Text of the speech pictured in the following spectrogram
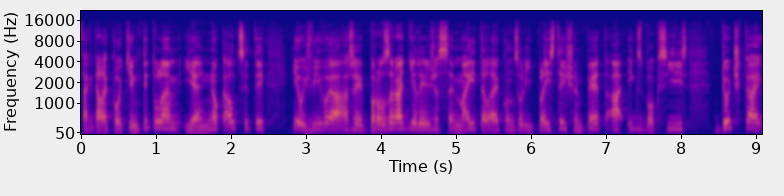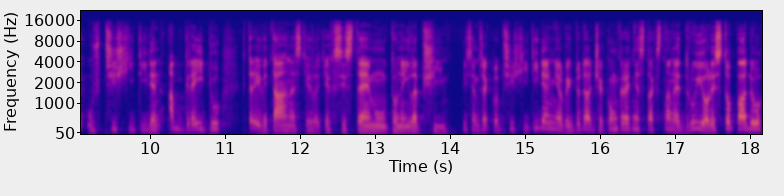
tak daleko. Tím titulem je Knockout City, jehož vývojáři prozradili, že se majitelé konzolí PlayStation 5 a Xbox Series dočkají už příští týden upgradeu, který vytáhne z těchto těch systémů to nejlepší. Když jsem řekl příští týden, měl bych dodat, že konkrétně se tak stane 2. listopadu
